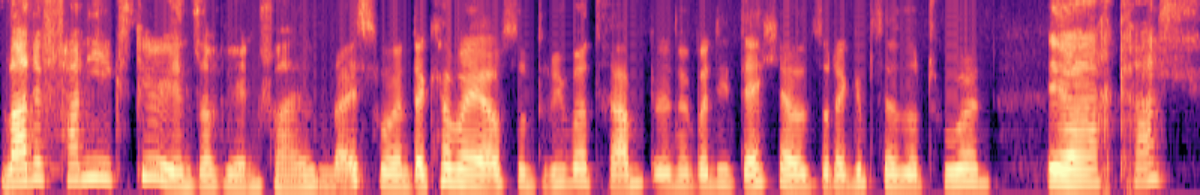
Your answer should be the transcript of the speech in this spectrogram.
war eine funny Experience auf jeden Fall. Nice one. Da kann man ja auch so drüber trampeln über die Dächer und so. Da gibt's ja so Touren. Ja, krass.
